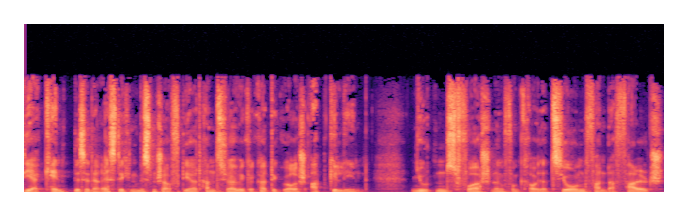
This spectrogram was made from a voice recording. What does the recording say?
Die Erkenntnisse der restlichen Wissenschaft, die hat Hans Hörbiger kategorisch abgelehnt. Newtons Vorstellung von Gravitation fand er falsch.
